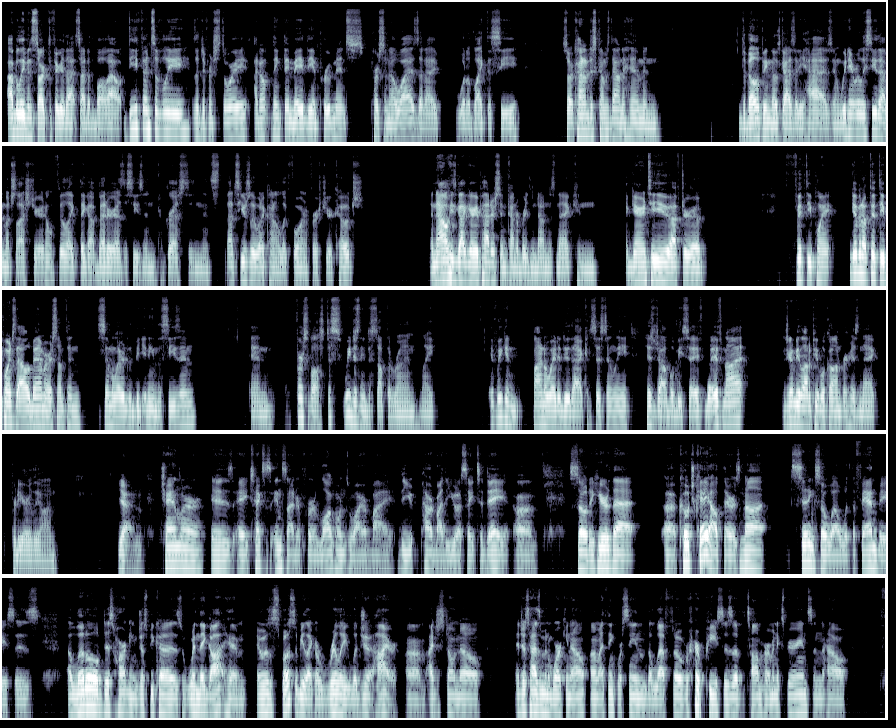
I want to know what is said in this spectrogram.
I believe in Sark to figure that side of the ball out. Defensively is a different story. I don't think they made the improvements personnel wise that I would have liked to see. So it kind of just comes down to him and developing those guys that he has. And we didn't really see that much last year. I don't feel like they got better as the season progressed. And it's that's usually what I kind of look for in a first year coach. And now he's got Gary Patterson kind of breathing down his neck. And I guarantee you, after a 50 point, giving up 50 points to Alabama or something similar to the beginning of the season. And first of all, just we just need to stop the run. Like, if we can find a way to do that consistently, his job will be safe. But if not, there's going to be a lot of people calling for his neck pretty early on. Yeah, and Chandler is a Texas insider for Longhorns Wire by the powered by the USA Today. Um, so to hear that uh, Coach K out there is not sitting so well with the fan base is a little disheartening just because when they got him, it was supposed to be like a really legit hire. Um, I just don't know. It just hasn't been working out. Um, I think we're seeing the leftover pieces of the Tom Herman experience and how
